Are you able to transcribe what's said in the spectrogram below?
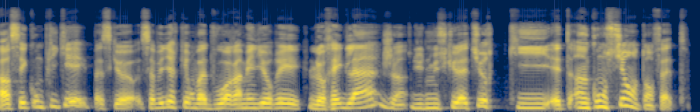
Alors c'est compliqué parce que ça veut dire qu'on va devoir améliorer le réglage d'une musculature qui est inconsciente en fait.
